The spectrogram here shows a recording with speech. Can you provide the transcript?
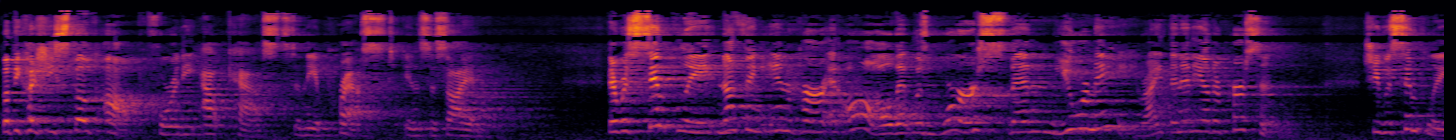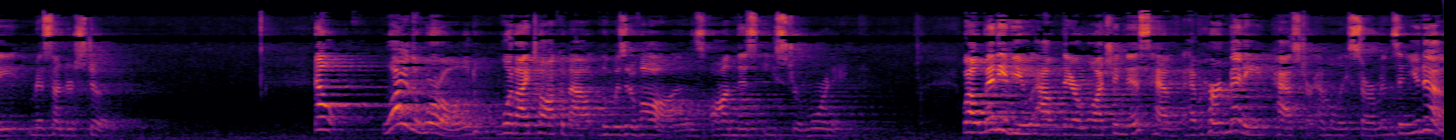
but because she spoke up for the outcasts and the oppressed in society. There was simply nothing in her at all that was worse than you or me, right, than any other person. She was simply misunderstood. Now, why in the world would I talk about The Wizard of Oz on this Easter morning? Well, many of you out there watching this have, have heard many Pastor Emily sermons, and you know,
